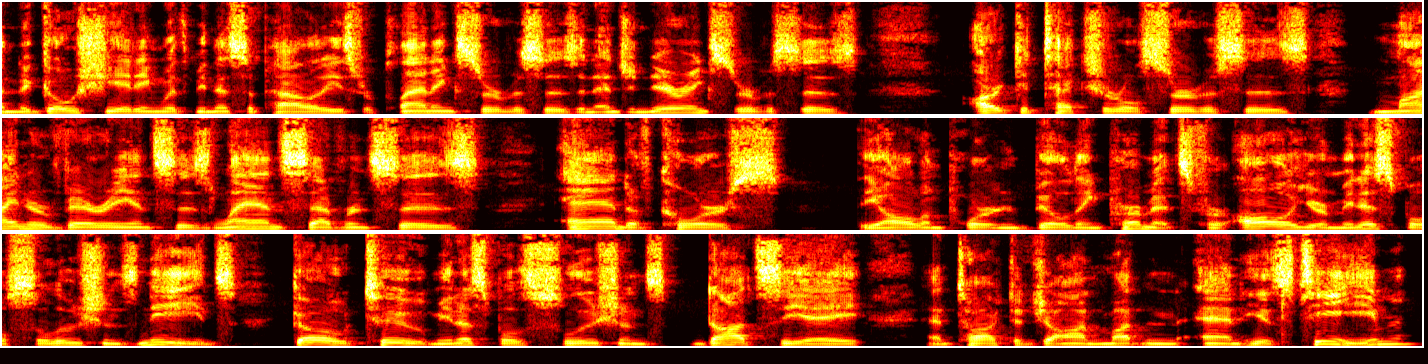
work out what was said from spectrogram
negotiating with municipalities for planning services and engineering services, architectural services, minor variances, land severances, and of course, the all important building permits for all your municipal solutions needs, go to municipalsolutions.ca and talk to John Mutton and his team.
